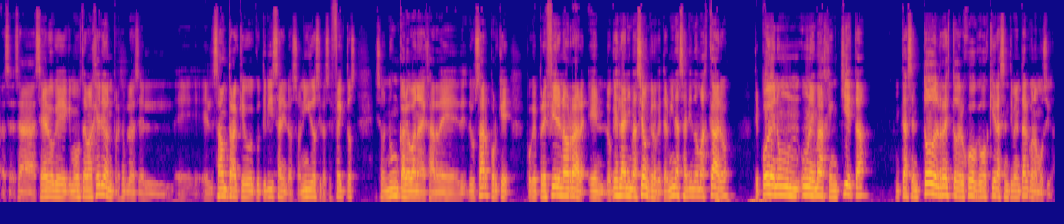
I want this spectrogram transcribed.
O sea, si hay algo que, que me gusta de Evangelion, por ejemplo, es el, eh, el soundtrack que, que utilizan y los sonidos y los efectos. Eso nunca lo van a dejar de, de- usar. ¿Por qué? Porque prefieren ahorrar en lo que es la animación, que lo que termina saliendo más caro. Te ponen un- una imagen quieta y te hacen todo el resto del juego que vos quieras sentimental con la música.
